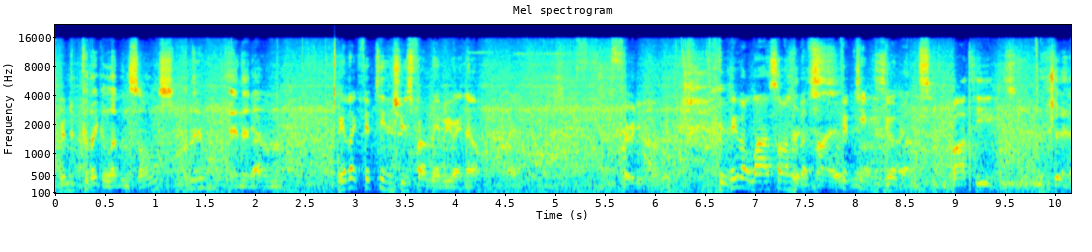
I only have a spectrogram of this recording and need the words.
we're gonna put like 11 songs on there, and then Yeah. um We have like 15 to choose from maybe right now. 30 probably. We have a lot of songs, but 15 good ones. Batik. yeah,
